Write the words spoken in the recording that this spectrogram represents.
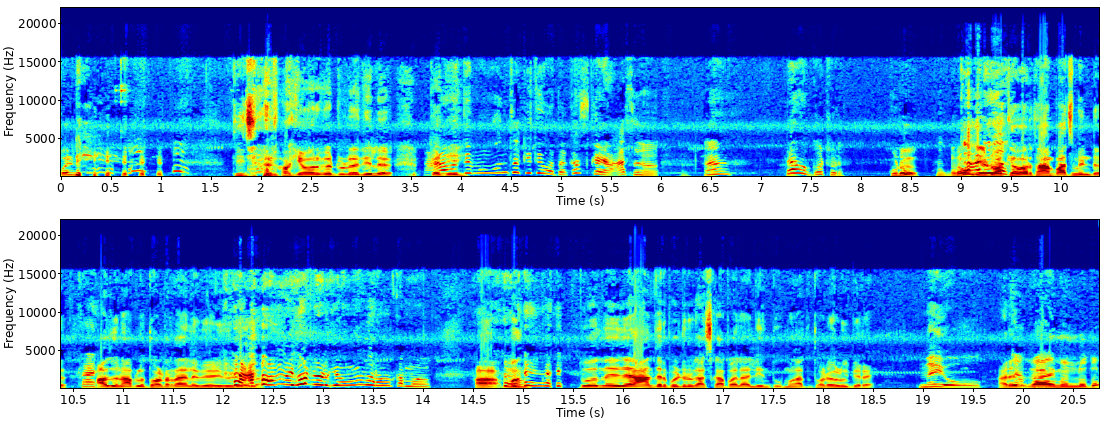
पडली. तिच्या डोक्यावर गटुडं दिलं. अहो, कधी? ते मग होतं कस काय असं? हा? हो गोठोड कुठं? राहू दे डोक्यावर थांब पाच मिनिटं? अजून आपलं थोडा राहिला वेळ व्हिडिओला हा मग? तू नाही आंध्र पडीवर घास कापायला आली तू. मग आता थोडा वेळ उभी राह. नाही हो. अरे राय म्हणलो तर?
